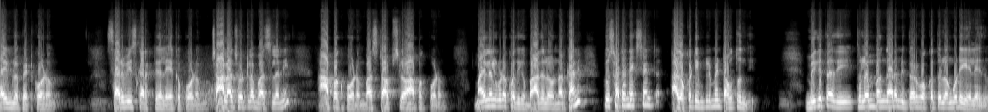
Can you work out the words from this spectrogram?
టైంలో పెట్టుకోవడం సర్వీస్ కరెక్ట్గా లేకపోవడం చాలా చోట్ల బస్సులని ఆపకపోవడం బస్ స్టాప్స్లో ఆపకపోవడం. మహిళలు కూడా కొద్దిగా బాధలో ఉన్నారు కానీ టు సటన్ ఎక్స్టెంట్ అదొకటి ఇంప్లిమెంట్ అవుతుంది. మిగతాది తులం బంగారం ఇంతవరకు ఒక్క తులం కూడా వేయలేదు.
